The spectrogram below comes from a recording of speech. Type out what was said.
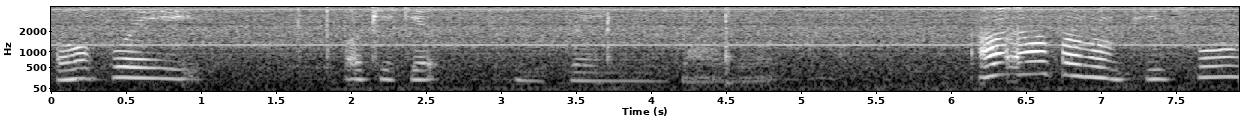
hopefully I could get some things out of it. I don't know if I'm on peaceful,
